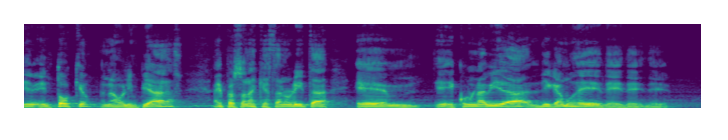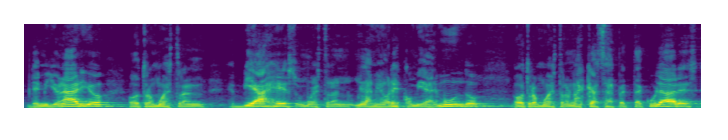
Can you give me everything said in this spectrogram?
en, Tokio, en las Olimpiadas. Hay personas que están ahorita em, eh, con una vida, digamos, de, millonario. Otros muestran viajes, muestran las mejores comidas del mundo. Otros muestran unas casas espectaculares.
